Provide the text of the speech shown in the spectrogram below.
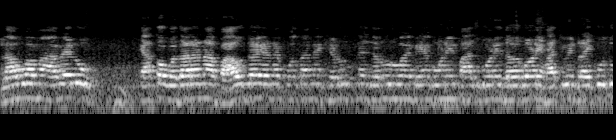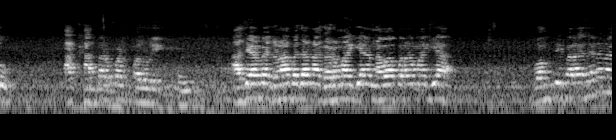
લાવવામાં આવેલું. ક્યાં તો વધારાના ભાવ દઈ અને પોતાને ખેડૂતને જરૂર હોય બે ગોણી, પાંચ ગોણી દસ ગોણી હાચવીને રાખ્યું હતું. આ ખાતર પણ પલળી આજે અમે ઘણા બધાના ઘરમાં ગયા નવાપરામાં ગયા. ગોમતીપરા છે ને?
